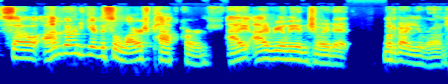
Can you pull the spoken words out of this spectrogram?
So, I'm going to give this a large popcorn. I I really enjoyed it. What about you, Ron?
